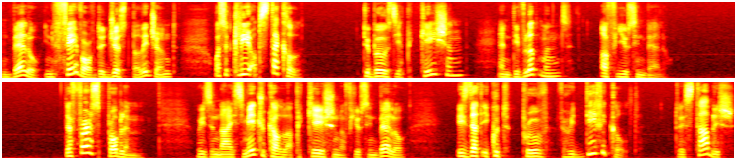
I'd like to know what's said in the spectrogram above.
in bello in favor of the just belligerent was a clear obstacle to both the application and development of jus in bello. The first problem with an asymmetrical application of jus in bello is that it could prove very difficult to establish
